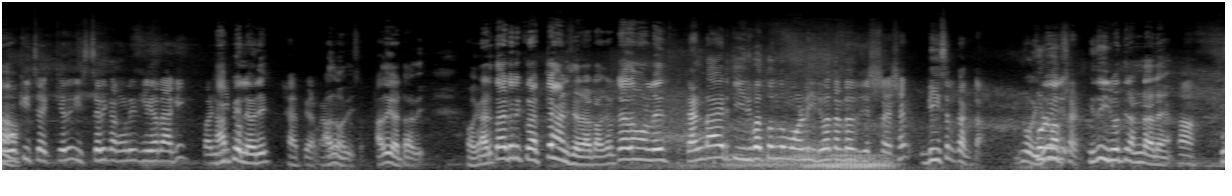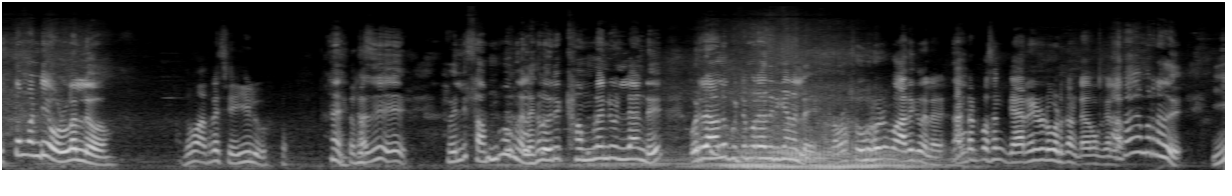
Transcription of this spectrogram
നോക്കി ചെക്ക് ചെയ്ത് ഹിസ്റ്ററി കംപ്ലീറ്റ് ക്ലിയർ ആക്കി ഹാപ്പി അല്ലേ അവർ? ഹാപ്പിയാണ് അത് മതി. അത് കേട്ടാ മതി. ഓക്കെ അടുത്തായിട്ട് ഒരു ക്രെറ്റ കാണിച്ചു തരാം കേട്ടോ. ക്രെറ്റ ഏതാ മോളിൽ രണ്ടായിരത്തി ഇരുപത്തി ഒന്ന് മോളിൽ ഇരുപത്തിരണ്ട് രജിസ്ട്രേഷൻ ഡീസൽ ക്രെറ്റ ഇത് ഇരുപത്തിരണ്ടല്ലേ പുത്തൻ വണ്ടിയേ ഉള്ളല്ലോ. അത് മാത്രമേ ചെയ്യൂ അത് വലിയ സംഭവമൊന്നുമല്ല. നിങ്ങൾ ഒരു കംപ്ലൈന്റും ഇല്ലാണ്ട് ഒരാൾ കുറ്റം പറയാതിരിക്കാനല്ലേ? നമ്മുടെ ഷോറൂമിന് ബാധിക്കുന്നില്ലേ ഹൺഡ്രഡ് പെർസെന്റ് ഗ്യാരണ്ടിയോട് കൊടുക്കണ്ടേ നമുക്ക് അതാ ഞാൻ പറഞ്ഞത്. ഈ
